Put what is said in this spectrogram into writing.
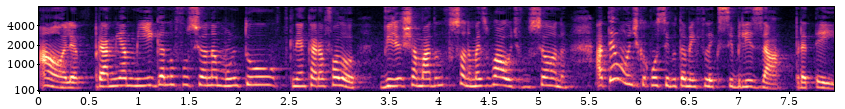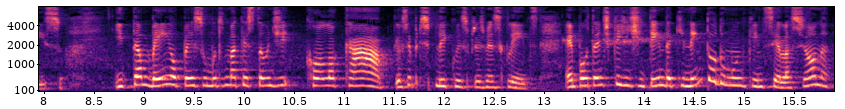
Ah, olha, para minha amiga não funciona muito, que nem a Carol falou, vídeo chamada não funciona, mas o áudio funciona. Até onde que eu consigo também flexibilizar para ter isso? E também eu penso muito numa questão de colocar, eu sempre explico isso para os meus clientes. É importante que a gente entenda que nem todo mundo que a gente se relaciona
